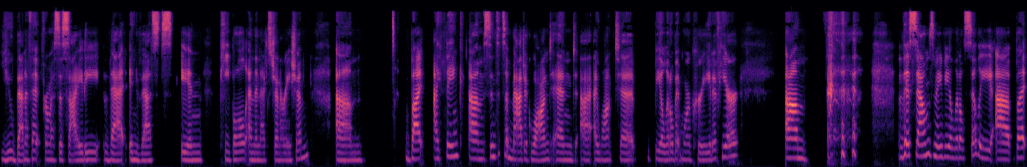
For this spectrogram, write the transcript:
you benefit from a society that invests in people and the next generation. Um, but I think um, since it's a magic wand and uh, I want to be a little bit more creative here, um, this sounds maybe a little silly, uh, but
